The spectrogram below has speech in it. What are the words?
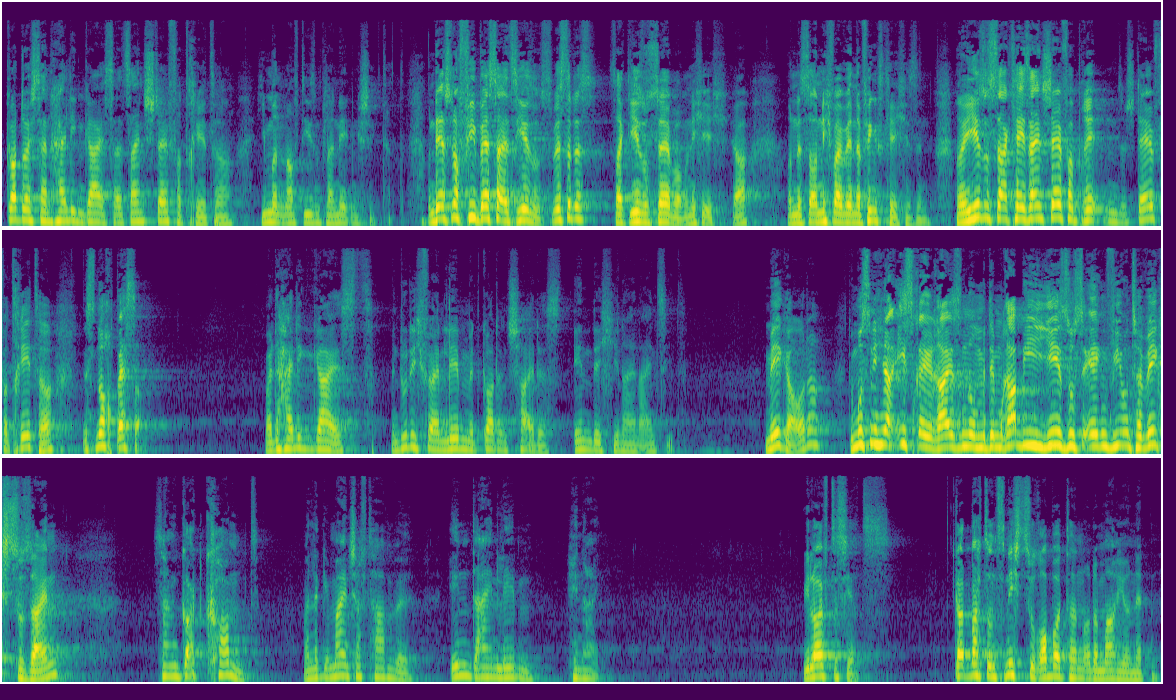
Gott durch seinen Heiligen Geist als seinen Stellvertreter jemanden auf diesen Planeten geschickt hat. Und der ist noch viel besser als Jesus. Wisst ihr das? Sagt Jesus selber, aber nicht ich. Ja? Und das ist auch nicht, weil wir in der Pfingstkirche sind. Sondern Jesus sagt, hey, sein Stellvertreter ist noch besser. Weil der Heilige Geist, wenn du dich für ein Leben mit Gott entscheidest, in dich hinein einzieht. Mega, oder? Du musst nicht nach Israel reisen, um mit dem Rabbi Jesus irgendwie unterwegs zu sein, sondern Gott kommt, weil er Gemeinschaft haben will, in dein Leben hinein. Wie läuft es jetzt? Gott macht uns nicht zu Robotern oder Marionetten.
